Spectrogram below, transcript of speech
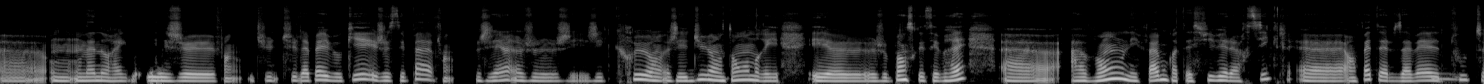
on a nos règles et je enfin, tu tu l'as pas évoqué et je sais pas enfin, j'ai je j'ai cru j'ai dû entendre et et heu, je pense que c'est vrai, heu, avant les femmes quand elles suivaient leur cycle, en fait, elles avaient Mmh. toutes,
